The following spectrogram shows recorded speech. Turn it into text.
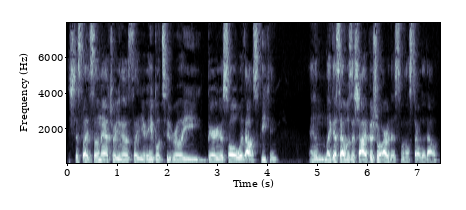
it's just like so natural. You know, it's like you're able to really bare your soul without speaking and like I said, I was a shy visual artist when I started out.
